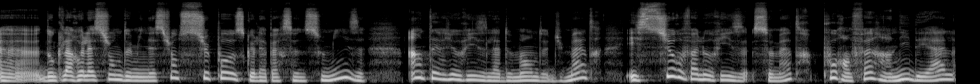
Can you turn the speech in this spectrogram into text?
euh, donc la relation de domination suppose que la personne soumise intériorise la demande du maître et survalorise ce maître pour en faire un idéal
